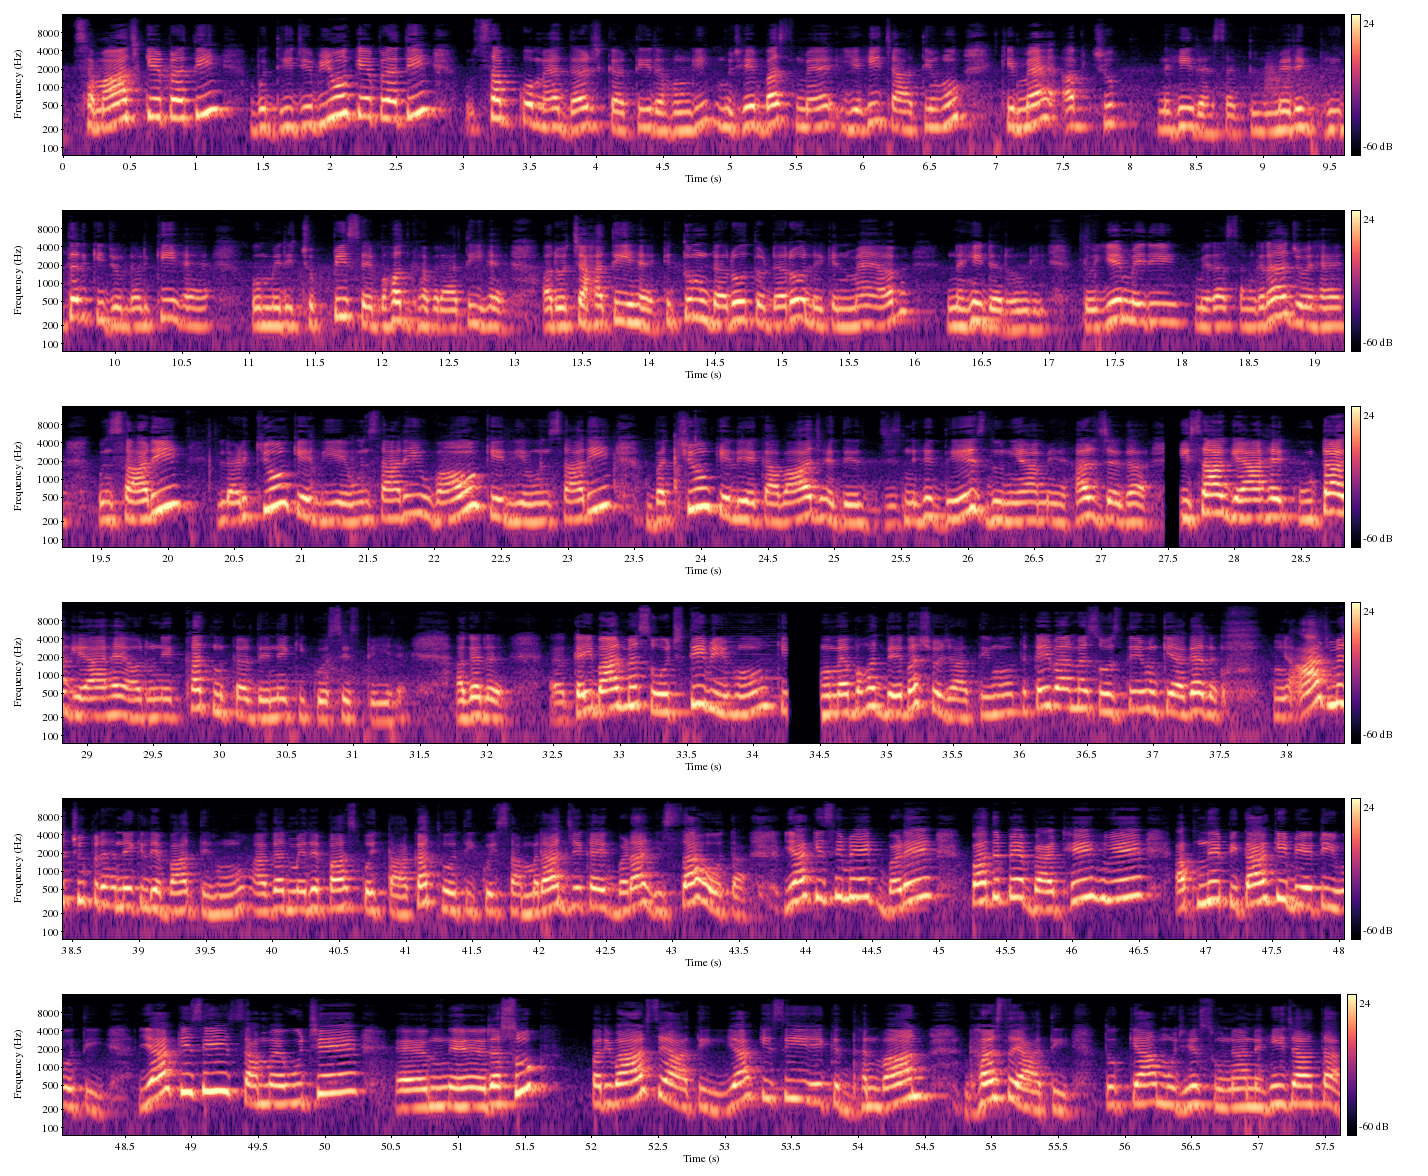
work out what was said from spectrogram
समाज के प्रति, बुद्धिजीवियों के प्रति, सबको मैं दर्ज करती रहूँगी। मुझे बस मैं यही चाहती हूँ कि मैं अब चुप नहीं रह सकती। मेरे भीतर की जो लड़की है, वो मेरी चुप्पी से बहुत घबराती है और वो चाहती है कि तुम डरो तो डरो, लेकिन मैं अब नहीं डरूँगी। तो ये मेरी, मेरा संग्रह जो है, उन सारी लड़कियों के लिए, उन सारी युवाओं के लिए, उन सारी बच्चियों के लिए एक आवाज़ है देश जिन्हें देश दुनिया में हर जगह पीसा गया है, कूटा गया है और उन्हें खत्म कर देने की कोशिश की है। अगर कई बार मैं सोचती भी हूँ कि मैं बहुत बेबस हो जाती हूँ। तो कई बार मैं सोचती हूँ कि अगर आज मैं चुप रहने के लिए बाध्य हूँ, अगर मेरे पास कोई ताकत होती, कोई साम्राज्य का एक बड़ा हिस्सा होता, या किसी में एक बड़े पद पे बैठे हुए अपने पिता की बेटी होती, या किसी ऊँचे रसूख परिवार से आती, या किसी एक धनवान घर से आती तो क्या मुझे सुना नहीं जाता?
